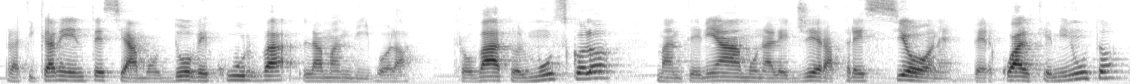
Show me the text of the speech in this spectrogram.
praticamente siamo dove curva la mandibola trovato il muscolo, manteniamo una leggera pressione per qualche minuto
